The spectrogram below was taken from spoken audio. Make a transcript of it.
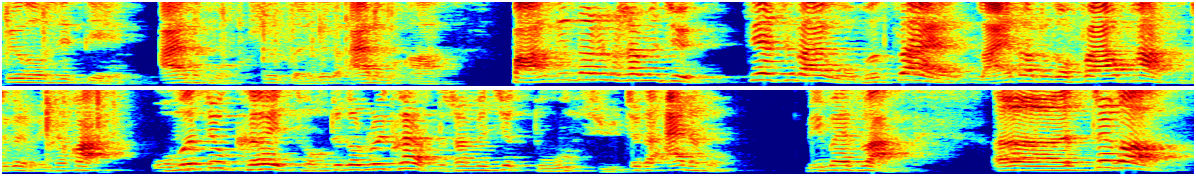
这个东西点 item 是等于这个 item 啊，绑定到这个上面去。接下来我们再来到这个 file path 这个里面的话，我们就可以从这个 request 上面去读取这个 item，明白是吧？呃，这个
